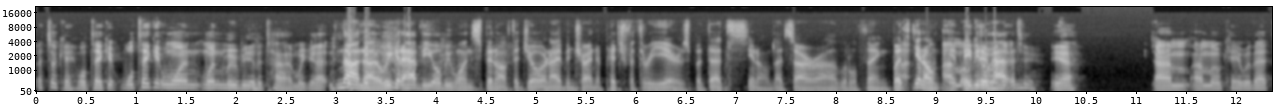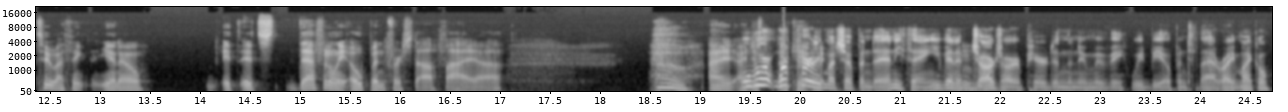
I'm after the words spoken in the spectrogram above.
that's okay. We'll take it. We'll take it one one movie at a time. We got no, no, we gotta have the Obi Wan spinoff that Joe and I have been trying to pitch for three years. But that's you know that's our uh, little thing. But you know, I'm maybe okay it'll happen. too. Yeah, I'm I'm okay with that too. I think you know, it it's definitely open for stuff. I uh, oh, I, I well, just- we're I we're pretty wait. much open to anything. Even if Mhm. Jar Jar appeared in the new movie, we'd be open to that, right, Michael?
